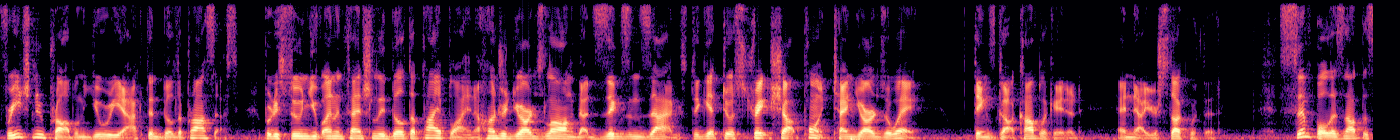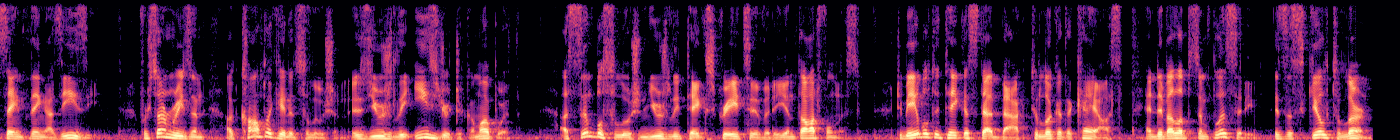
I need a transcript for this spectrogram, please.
For each new problem, you react and build a process. Pretty soon, you've unintentionally built a pipeline 100 yards long that zigs and zags to get to a straight shot point 10 yards away. Things got complicated, and now you're stuck with it. Simple is not the same thing as easy. For some reason, a complicated solution is usually easier to come up with. A simple solution usually takes creativity and thoughtfulness. To be able to take a step back to look at the chaos and develop simplicity is a skill to learn.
